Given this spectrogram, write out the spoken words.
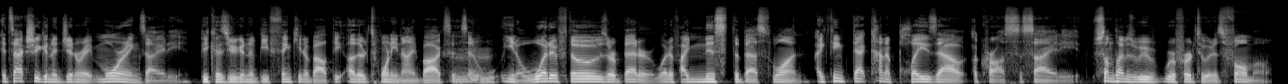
it's actually going to generate more anxiety because you're going to be thinking about the other 29 boxes and mm. you know what if those are better? What if i missed the best one? I think that kind of plays out across society. Sometimes we refer to it as fomo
